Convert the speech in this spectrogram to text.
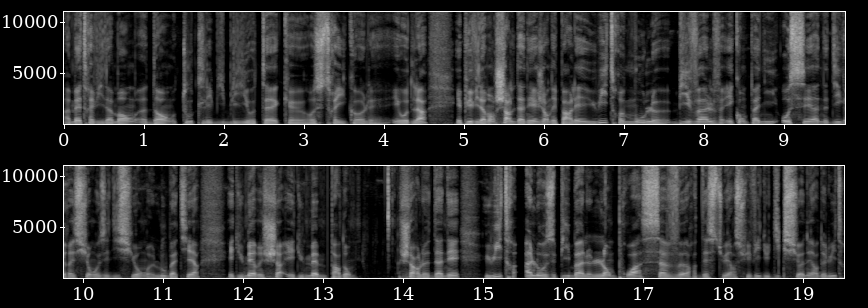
à mettre évidemment dans toutes les bibliothèques ostréicoles et, au-delà. Et puis évidemment, Charles Danet, j'en ai parlé, Huîtres, moules, bivalves et compagnie, Océane digression aux éditions Loubatière, et du même chat et du même, pardon, Charles Danet, huître, alose, pibale, lamproie, saveur d'estuaire, suivi du dictionnaire de l'huître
